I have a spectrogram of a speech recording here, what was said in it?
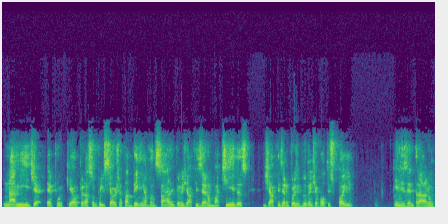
na mídia, é porque a operação policial já está bem avançada, então eles já fizeram batidas, já fizeram, por exemplo, durante a volta à Espanha, eles entraram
